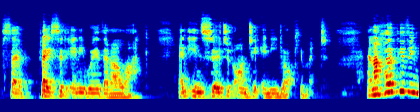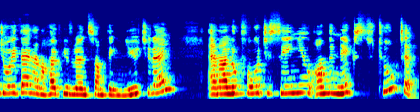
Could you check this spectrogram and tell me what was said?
say place it anywhere that I like and insert it onto any document. And I hope you've enjoyed that and I hope you've learned something new today. And I look forward to seeing you on the next tooltip.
